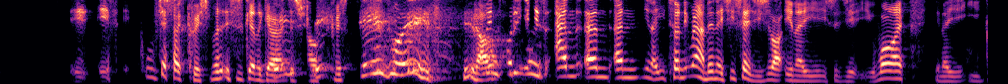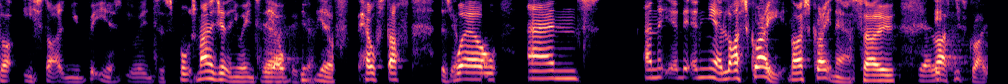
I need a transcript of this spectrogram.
it, it's we've just had Christmas. This is going to go out It just is- after it- Christmas. it is what it is. You know, It is what it is, and and and you know, you turn it around, didn't it? She said, she's like, you know, you said you, your wife, you know, you, you got you started, you you, know, you went into sports management, then you went into the Yeah, old, yeah. you know health stuff as Yep. well, and and and, and yeah, life's great, life's great now. So yeah, life is great.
